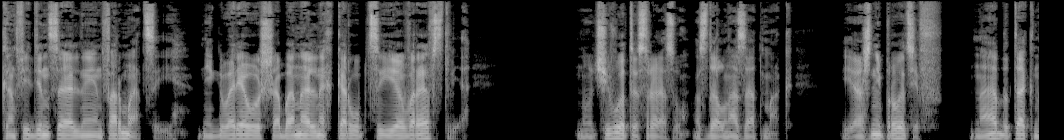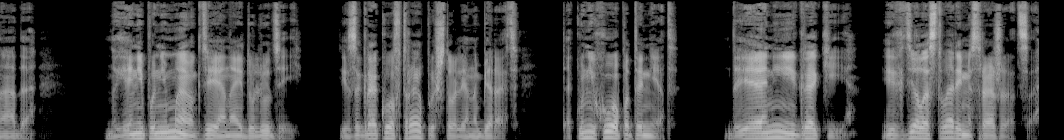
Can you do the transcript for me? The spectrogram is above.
конфиденциальной информации, не говоря уж о банальных коррупции и воровстве». «Ну чего ты сразу?» — сдал назад маг. «Я ж не против. Надо так надо». Но я не понимаю, где я найду людей. Из игроков трапы, что ли, набирать? Так у них опыта нет. Да и они игроки. Их дело с тварями сражаться.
